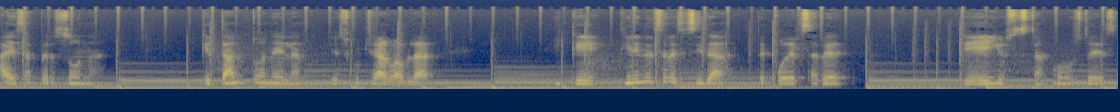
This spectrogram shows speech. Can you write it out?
a esa persona que tanto anhelan escuchar o hablar y que tienen esa necesidad de poder saber que ellos están con ustedes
